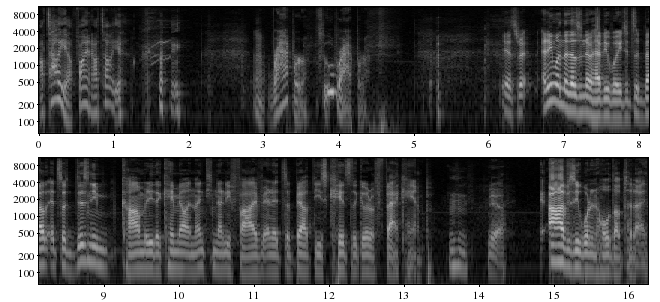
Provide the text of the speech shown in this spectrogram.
I'll tell you. Fine, I'll tell you. Uh, rapper, food rapper. yeah, so anyone that doesn't know Heavyweights, it's about it's a Disney comedy that came out in 1995, and it's about these kids that go to fat camp. yeah, It obviously wouldn't hold up today.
